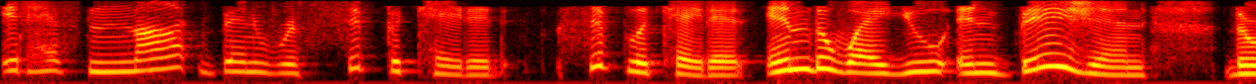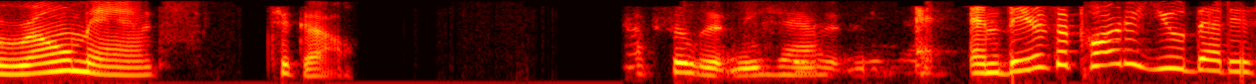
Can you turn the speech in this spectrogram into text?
it has not been reciprocated reciprocated in the way you envision the romance to go. Absolutely, yeah. And there's a part of you that is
